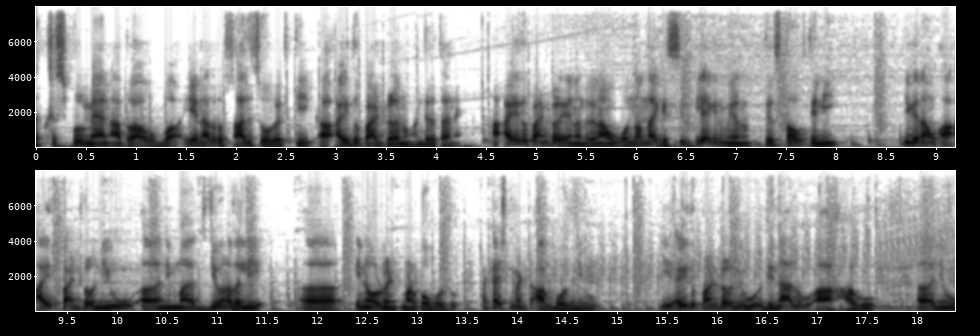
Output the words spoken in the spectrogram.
ಸಕ್ಸಸ್ಫುಲ್ ಮ್ಯಾನ್ ಅಥವಾ ಒಬ್ಬ ಏನಾದರೂ ಸಾಧಿಸುವ ವ್ಯಕ್ತಿ ಆ ಐದು ಪಾಯಿಂಟ್ಗಳನ್ನು ಹೊಂದಿರ್ತಾನೆ. ಐದು ಪಾಯಿಂಟ್ಗಳು ಏನಂದರೆ ನಾವು ಒಂದೊಂದಾಗಿ ಸಿಂಪ್ಲಿಯಾಗಿ ನಿಮಗೆ ತಿಳಿಸ್ತಾ ಹೋಗ್ತೀನಿ. ಈಗ ನಾವು ಆ ಐದು ಪಾಯಿಂಟ್ಗಳು ನೀವು ನಿಮ್ಮ ಜೀವನದಲ್ಲಿ ಇನ್ವಾಲ್ವ್ಮೆಂಟ್ ಮಾಡ್ಕೋಬೋದು ಅಟ್ಯಾಚ್ಮೆಂಟ್ ಆಗ್ಬೋದು ನೀವು. ಈ ಐದು ಪಾಯಿಂಟ್ಗಳು ನೀವು ದಿನಾಲು ಹಾಗೂ ನೀವು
